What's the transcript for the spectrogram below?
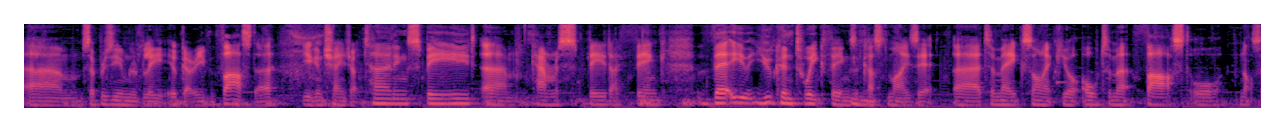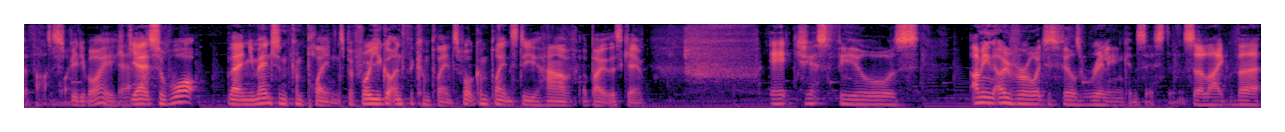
Um, so presumably it'll go even faster. You can change up turning speed, um, camera speed. I think there you, you can tweak things and customize it uh, to make Sonic your ultimate fast or not so fast boy. Speedy boy. Yeah. Yeah. So what? Then you mentioned complaints. Before you got into the complaints, what complaints do you have about this game? it just feels I mean, overall, it just feels really inconsistent. So, like the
